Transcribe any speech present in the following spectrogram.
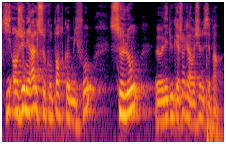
qui en général se comporte comme il faut selon euh, l'éducation qu'il a reçue de ses parents.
